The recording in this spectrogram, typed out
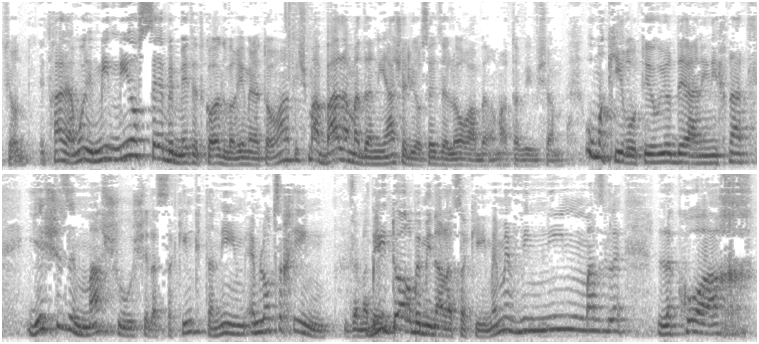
שעוד התחלתי, אמרו לי, מי, מי עושה באמת את כל הדברים האלה? טוב, אמרתי, תשמע, בעל המעדנייה שלי עושה את זה לא רע ברמת אביב שם. הוא מכיר אותי, הוא יודע, אני נכנס. יש איזה משהו של עסקים קטנים, הם לא צריכים. זה מדהים. בלי תואר במנהל עסקים, הם מבינים מה זה לקוח,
